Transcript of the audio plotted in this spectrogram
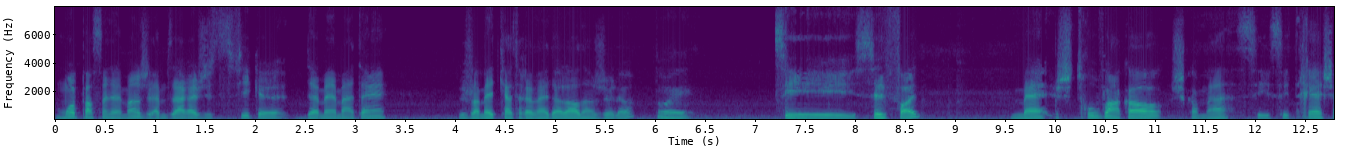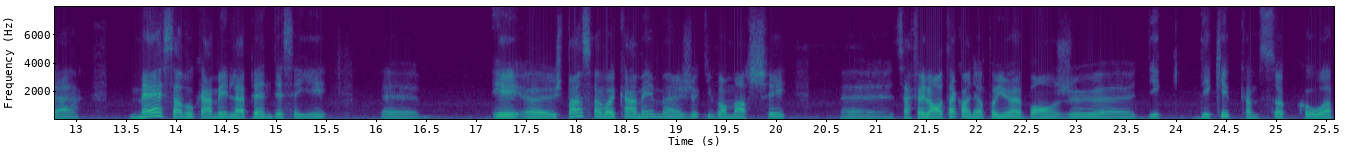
Moi, personnellement, j'ai de la misère à justifier que demain matin, je vais mettre 80$ dans ce jeu-là. Oui. C'est le fun. Mais je trouve encore, je suis ah, c'est très cher. Mais ça vaut quand même la peine d'essayer. Euh, et euh, je pense que ça va être quand même un jeu qui va marcher. ça fait longtemps qu'on n'a pas eu un bon jeu d'équipe comme ça, co-op,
